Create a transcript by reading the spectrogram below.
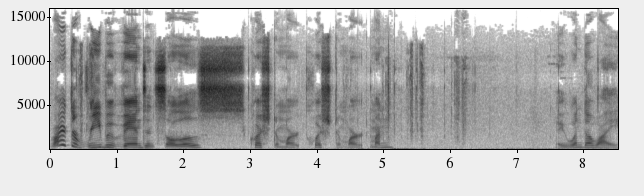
Why have to reboot Vans and Solos? Question mark, question mark, man. I wonder why.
